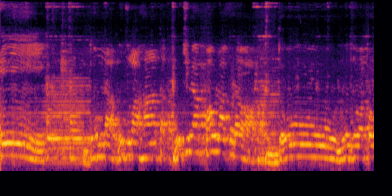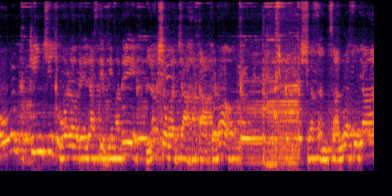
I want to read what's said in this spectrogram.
एक. दोनला उजवा हात उजव्या पावलाकडं. दोन. किंचित वळवलेल्या स्थितीमध्ये लक्ष वरच्या हाताकडं श्वसन चालू असू द्या.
